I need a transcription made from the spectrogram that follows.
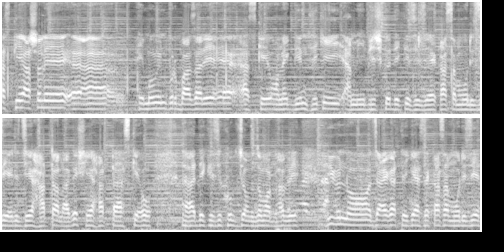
আজকে আসলে এই মোমিনপুর বাজারে আজকে অনেক দিন থেকেই আমি বিশেষ করে দেখতেছি যে কাঁচামরিচের যে হাটটা লাগে, সেই হাটটা আজকেও দেখতেছি খুব জমজমাটভাবে বিভিন্ন জায়গা থেকে আছে কাঁচামরিচের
